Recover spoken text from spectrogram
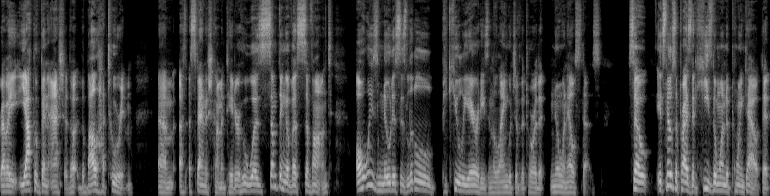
Rabbi Yaakov ben Asher, the, the Baal HaTurim, um, a, a Spanish commentator who was something of a savant, always notices little peculiarities in the language of the Torah that no one else does. So it's no surprise that he's the one to point out that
